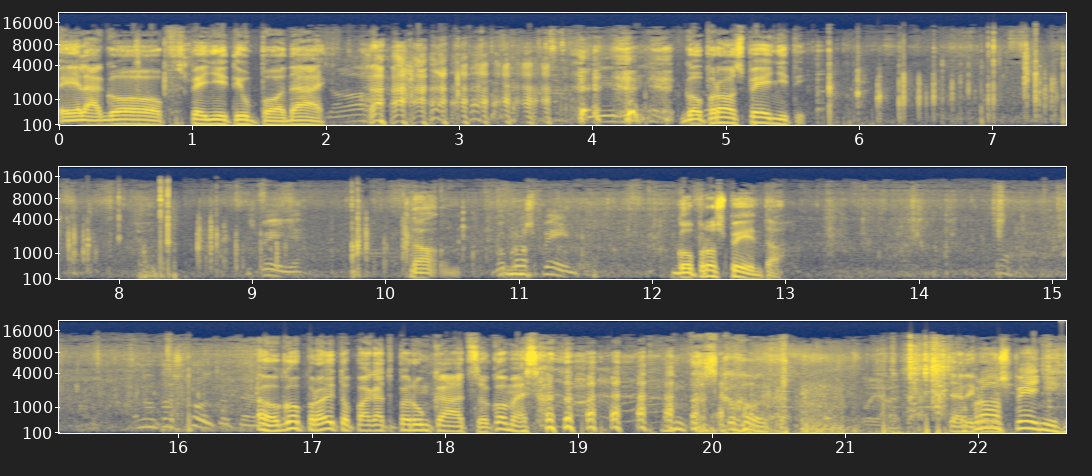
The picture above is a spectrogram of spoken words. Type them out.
E la Go, spegniti un po', dai. No. GoPro, spegniti. Spegne? No, GoPro spenta. GoPro spenta. E non ti ascolta te. Oh, GoPro io ti ho pagato per un cazzo, com'è? Non ti ascolta. Cioè, GoPro spegni.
